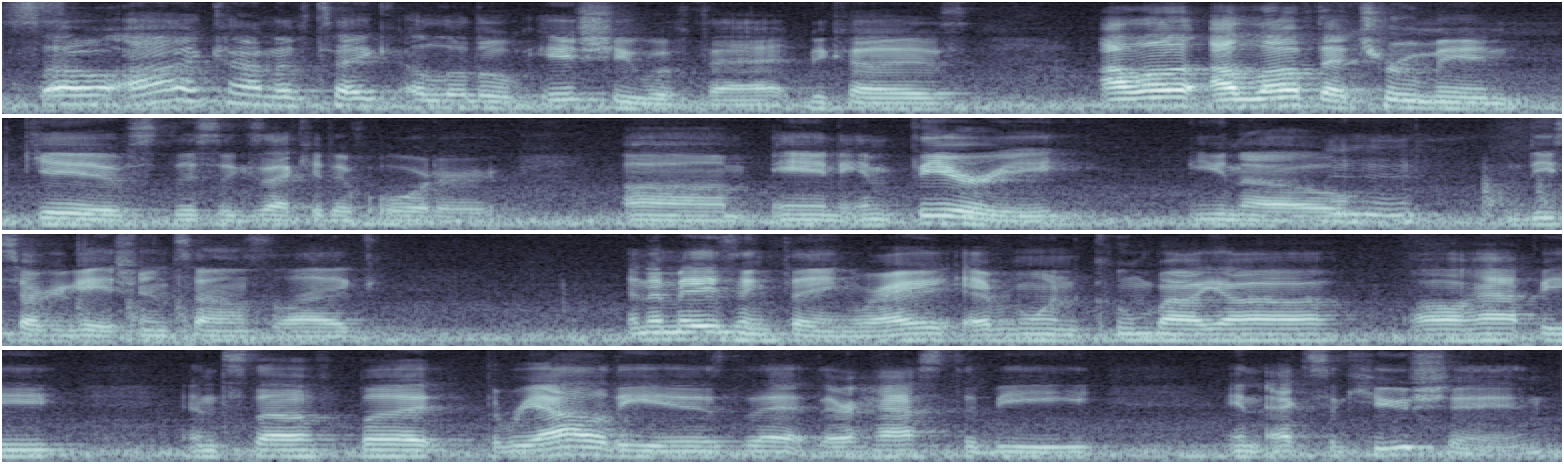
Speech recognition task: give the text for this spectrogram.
So I kind of take a little issue with that because I love I love that Truman gives this executive order, um, and in theory, you know, desegregation sounds like an amazing thing, right? Everyone kumbaya, all happy and stuff. But the reality is that there has to be an execution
